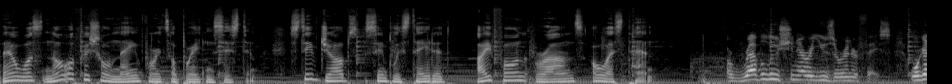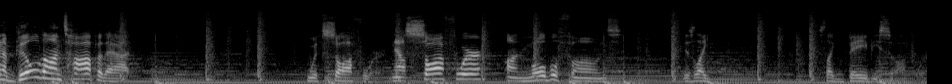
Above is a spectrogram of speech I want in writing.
there was no official name for its operating system. Steve Jobs simply stated, iPhone runs OS 10. A revolutionary user interface. We're going to build on top of that with software. Now, software on mobile phones is like it's like baby software.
